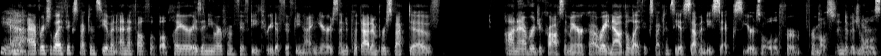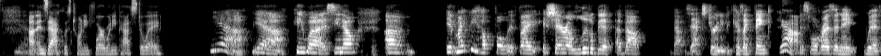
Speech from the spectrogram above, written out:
Yeah. And the average life expectancy of an NFL football player is anywhere from 53 to 59 years. And to put that in perspective, on average across America. Right now, the life expectancy is 76 years old for for most individuals. Yeah, yeah, uh, and Zac yeah. was 24 when he passed away. Yeah, yeah, he was. You know, um, it might be helpful if I share a little bit about about Zac's journey because I think yeah. this will resonate with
